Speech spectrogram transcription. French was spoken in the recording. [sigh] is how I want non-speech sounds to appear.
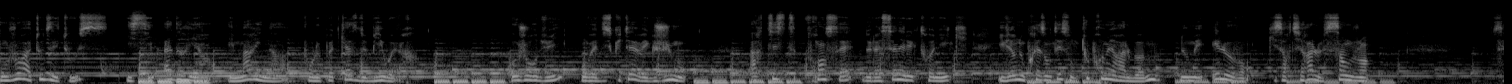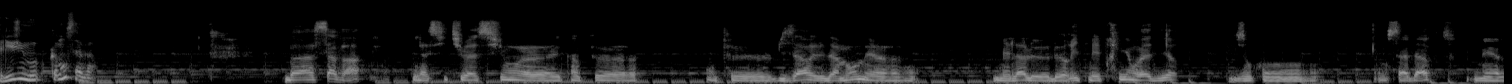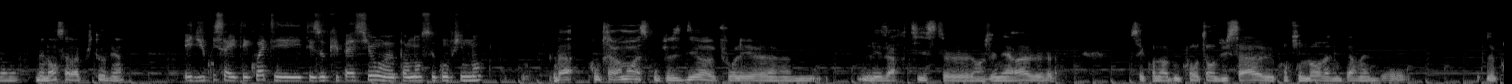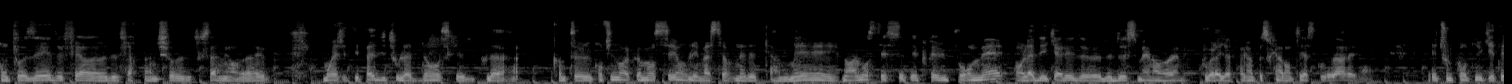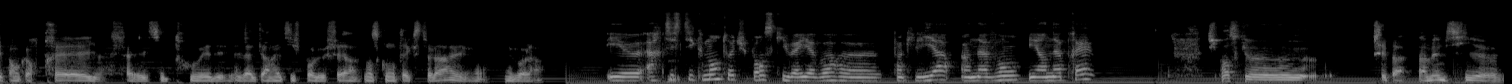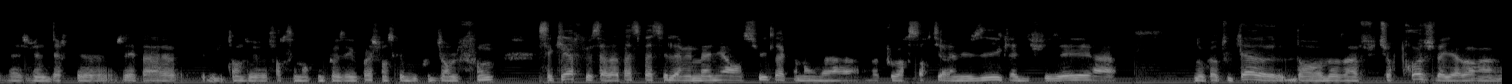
Bonjour à toutes et tous, ici Adrien et Marina pour le podcast de Beware. Aujourd'hui, on va discuter avec Jumeau, artiste français de la scène électronique. Il vient nous présenter son tout premier album, nommé Et le vent, qui sortira le 5 juin. Salut Jumeau, comment ça va? Bah ça va. La situation euh, est un peu, euh, un peu bizarre évidemment, mais, euh, mais là le, le rythme est pris, on va dire. Disons qu'on on s'adapte, mais, euh, mais non, ça va plutôt bien. Et du coup, ça a été quoi tes, tes occupations euh, pendant ce confinement? Bah, Contrairement à ce qu'on peut se dire pour les, euh, les artistes euh, en général, euh, c'est qu'on a beaucoup entendu ça, le confinement va nous permettre de, de composer, de faire, de faire plein de choses et tout ça, mais en vrai, moi j'étais pas du tout là-dedans parce que du coup là, quand euh, le confinement a commencé, on, les masters venaient d'être terminés. Et normalement c'était prévu pour mai, on l'a décalé de, de, deux semaines en vrai. Mais du coup, voilà, il a fallu un peu se réinventer à ce niveau-là et, et, tout le contenu qui était pas encore prêt, il fallait essayer de trouver des, des alternatives pour le faire dans ce contexte-là et, et voilà. Et euh, artistiquement, toi, tu penses qu'il va y avoir, euh, enfin qu'il y a un avant et un après? Je pense que je sais pas. Même si euh, je viens de dire que j'avais pas eu le temps de forcément composer ou quoi, je pense que beaucoup de gens le font. C'est clair que ça va pas se passer de la même manière ensuite. Là, comment on va, pouvoir sortir la musique, la diffuser. Donc en tout cas, euh, dans, un futur proche, il va y avoir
